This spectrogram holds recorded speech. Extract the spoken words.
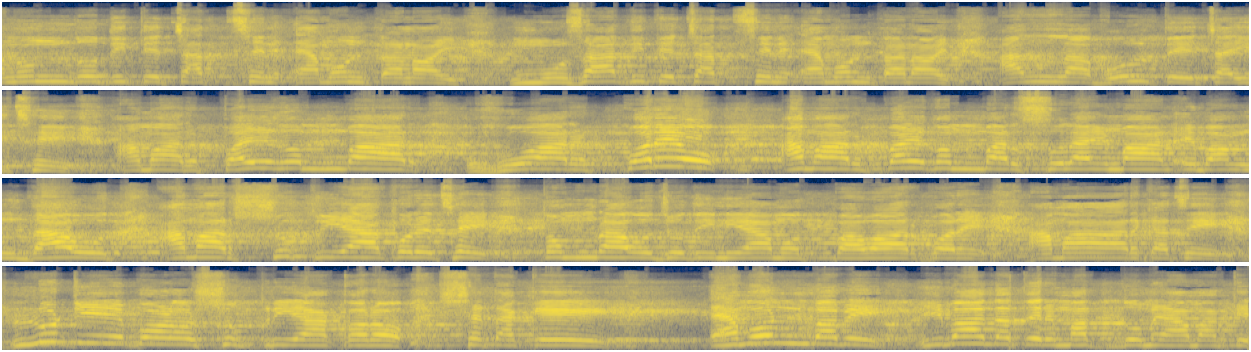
আনন্দ দিতে চাচ্ছেন এমনটা নয়, মজা দিতে চাচ্ছেন এমনটা নয়। আল্লাহ বলতে চাইছে, আমার পয়গম্বার হওয়ার পরেও আমার পয়গম্বার সুলাইমান এবং দাউদ আমার শুক্রিয়া করেছে, তোমরাও যদি নিয়ামত পাওয়ার পরে আমার কাছে লুটিয়ে বড় শুক্রিয়া করো। সেটাকে এমনভাবে ইবাদতের মাধ্যমে আমাকে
